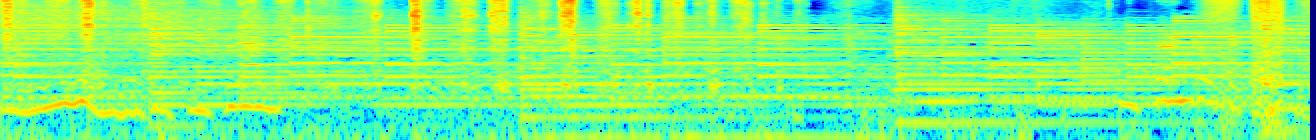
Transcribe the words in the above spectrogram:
มองไม่เห็นเลยค่ะเพื่อนๆเพื่อนดูกระจก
